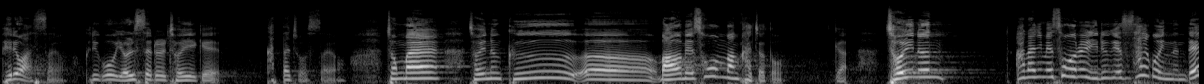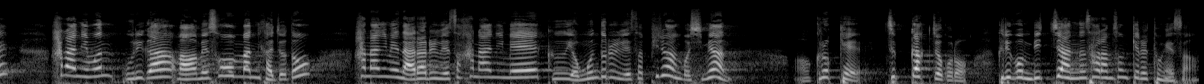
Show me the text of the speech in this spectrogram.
데려왔어요. 그리고 열쇠를 저희에게 갖다 주었어요. 정말 저희는 그 어, 마음의 소원만 가져도 그러니까 저희는 하나님의 소원을 이루기 위해서 살고 있는데 하나님은 우리가 마음의 소원만 가져도 하나님의 나라를 위해서 하나님의 그 영혼들을 위해서 필요한 것이면 어, 그렇게 즉각적으로 그리고 믿지 않는 사람 손길을 통해서 음,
